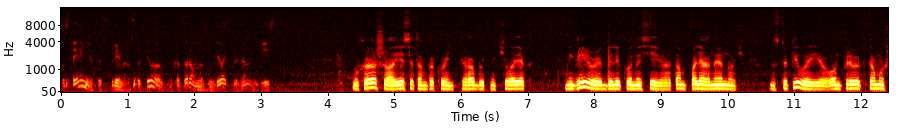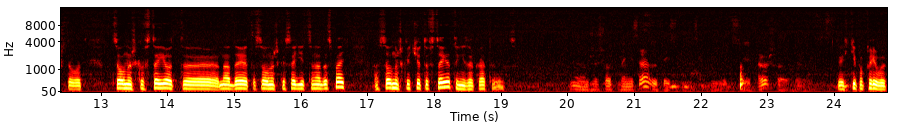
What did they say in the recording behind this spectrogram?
состояние, то есть время наступило, при котором нужно делать определенные действия. Ну хорошо, а если там какой-нибудь первобытный человек мигрирует далеко на север, а там полярная ночь наступила, и он привык к тому, что вот солнышко встает, э, надо это, солнышко садится, надо спать, а солнышко что-то встает и не закатывается. Ну, он же шел туда не сразу, то есть, хорошего. То есть типа привык.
